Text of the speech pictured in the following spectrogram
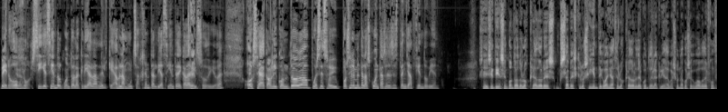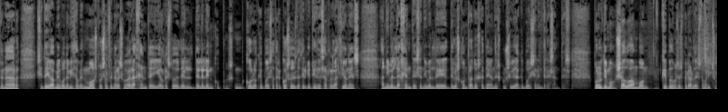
pero ojo, sigue siendo el cuento de la criada del que habla mm. mucha gente al día siguiente de cada episodio. ¿eh? O sea, que aún y con todo, pues eso, y posiblemente las cuentas les estén ya haciendo bien. Sí, si tienes encontrado los creadores, sabes que lo siguiente que vayan a hacer los creadores del cuento de la criada va a ser una cosa que va a poder funcionar. Si te llevas bien con Elizabeth Moss, pues al final es una de la gente y el resto del, elenco, pues con lo que puedes hacer cosas. Es decir, que tienes esas relaciones a nivel de agentes, a nivel de, los contratos que tengan de exclusividad que pueden ser interesantes. Por último, Shadow and Bone. ¿Qué podemos esperar de esto, Marichu?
